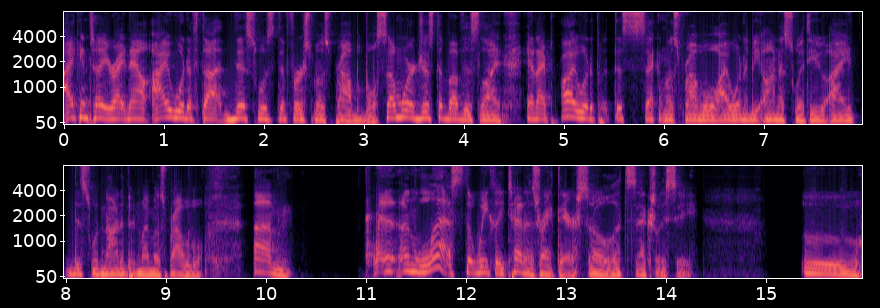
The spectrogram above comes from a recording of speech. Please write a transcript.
I can tell you right now, I would have thought this was the first most probable, somewhere just above this line, and I probably would have put this second most probable. I want to be honest with you, I this would not have been my most probable. Um, unless the weekly 10 is right there. So let's actually see. Ooh,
